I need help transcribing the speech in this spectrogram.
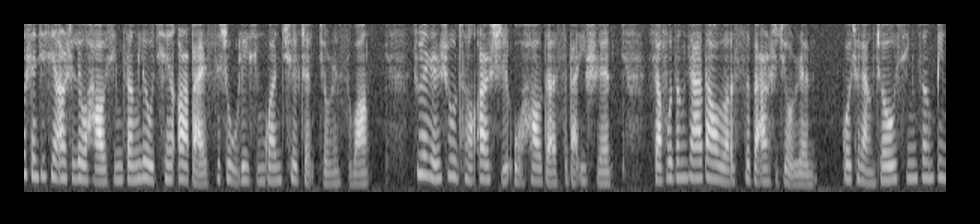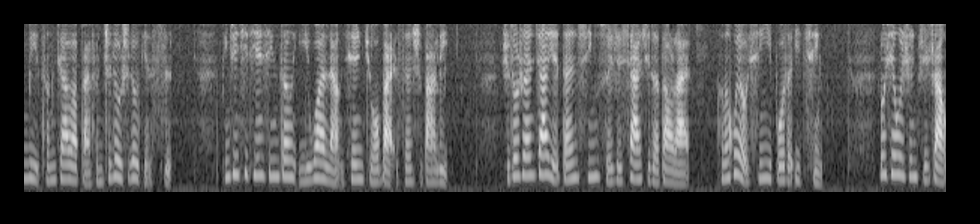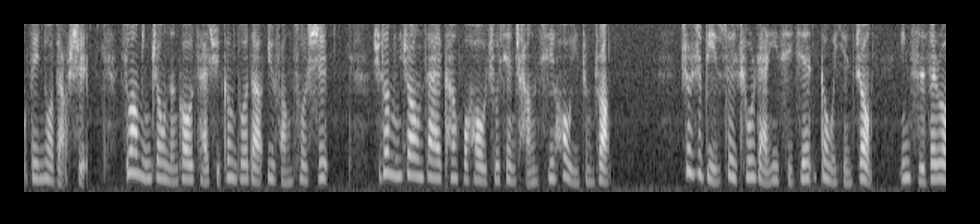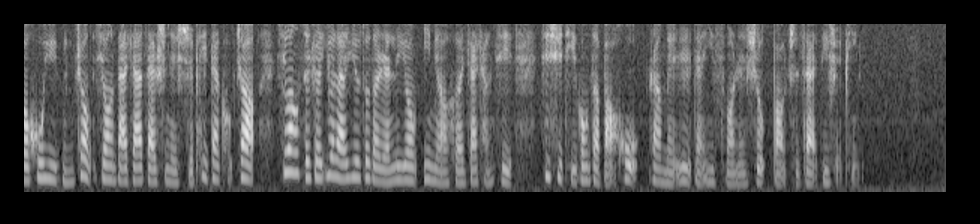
洛杉矶县二十六号新增六千二百四十五例新冠确诊，九人死亡。住院人数从二十五号的四百一十人小幅增加到了四百二十九人。过去两周新增病例增加了百分之六十六点四，平均七天新增一万两千九百三十八例。许多专家也担心，随着夏季的到来，可能会有新一波的疫情。洛县卫生局长费诺表示，希望民众能够采取更多的预防措施。许多民众在康复后出现长期后遗症状，甚至比最初染疫期间更为严重。因此，菲若呼吁民众，希望大家在室内时佩戴口罩。希望随着越来越多的人利用疫苗和加强剂继续提供的保护，让每日染疫死亡人数保持在低水平。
